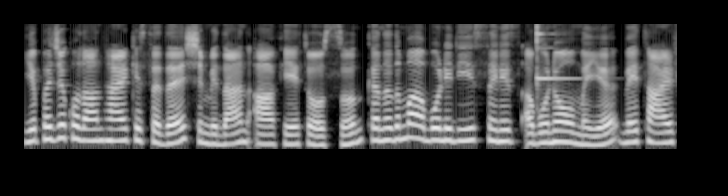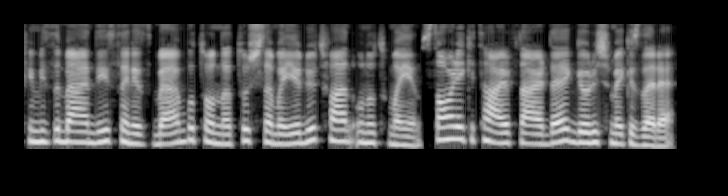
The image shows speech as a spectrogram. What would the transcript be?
Yapacak olan herkese de şimdiden afiyet olsun. Kanalıma abone değilseniz abone olmayı ve tarifimizi beğendiyseniz beğen butonuna tuşlamayı lütfen unutmayın. Sonraki tariflerde görüşmek üzere.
